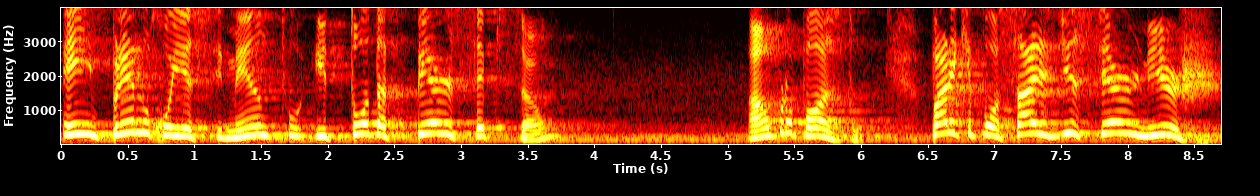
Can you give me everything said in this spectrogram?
em pleno conhecimento e toda percepção. Há um propósito, para que possais discernir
